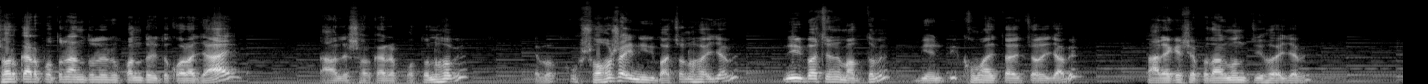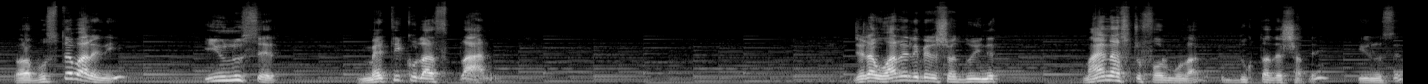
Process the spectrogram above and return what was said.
সরকার পতন আন্দোলনে রূপান্তরিত করা যায়, তাহলে সরকারের পতন হবে এবং খুব সহসাই নির্বাচন হয়ে যাবে। নির্বাচনের মাধ্যমে বিএনপি ক্ষমতায় চলে যাবে, তার একে সে প্রধানমন্ত্রী হয়ে যাবে। ওরা বুঝতে পারেনি, ইউনুসের মেটিকুলাস প্ল্যান। যেটা ওয়ান ইলেভেনের সময় দুই মাইনাস টু ফর্মুলার উদ্যোক্তাদের সাথে ইউনুসের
